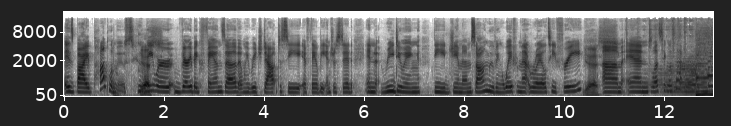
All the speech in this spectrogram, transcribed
is by Pomplamoose, who we were very big fans of, and we reached out to see if they would be interested in redoing the GMM song, moving away from that royalty free. Yes. Um, and let's take a look at that.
